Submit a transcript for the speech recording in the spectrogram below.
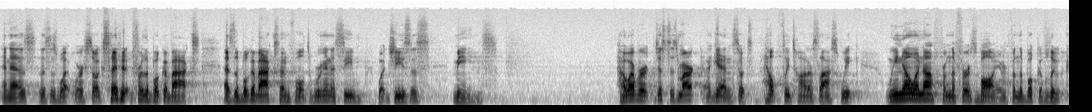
And as this is what we're so excited for the book of Acts, as the book of Acts unfolds, we're going to see what Jesus means. However, just as Mark, again, so it's helpfully taught us last week, we know enough from the first volume, from the book of Luke,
